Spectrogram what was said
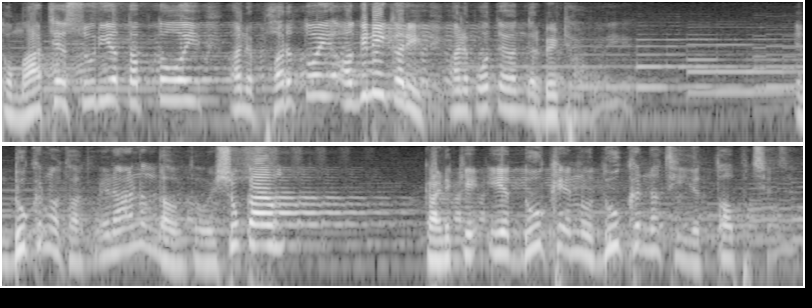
તો માથે સૂર્ય તપતો હોય અને ફરતોય અગ્નિ કરી અને પોતે અંદર બેઠા હોય. એને દુઃખ ન થતું, એને આનંદ આવતો હોય. શું કામ? કારણ કે એ દુઃખ, એનું દુઃખ નથી, એ તપ છે.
